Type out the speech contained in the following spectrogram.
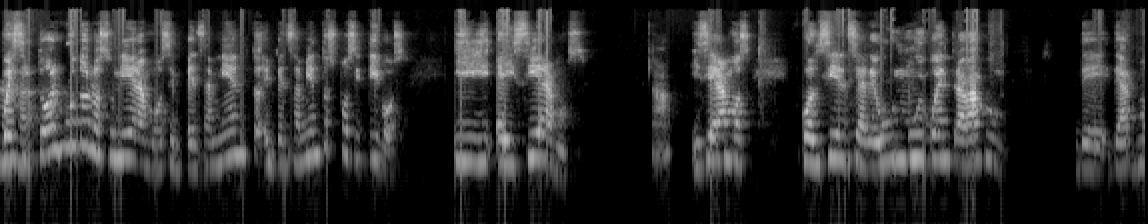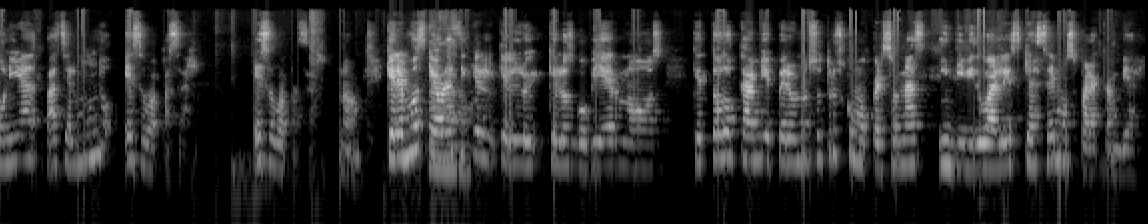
pues si todo el mundo nos uniéramos en, pensamiento, en pensamientos positivos y, e hiciéramos, ¿no? hiciéramos conciencia de un muy buen trabajo de, de, armonía hacia el mundo, eso va a pasar. Eso va a pasar, ¿no? Queremos que ahora sí que, que, que los gobiernos, que todo cambie, pero nosotros como personas individuales, ¿qué hacemos para cambiar?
